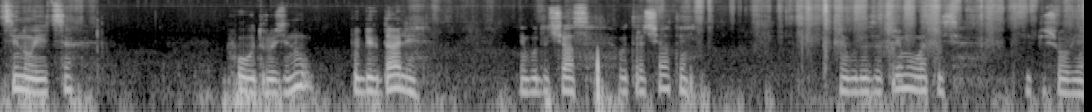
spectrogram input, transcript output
цінується. Фу, друзі, ну, побіг далі. Не буду час витрачати. Не буду затримуватись. І пішов я.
